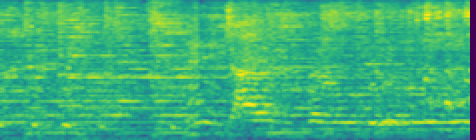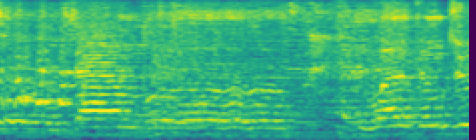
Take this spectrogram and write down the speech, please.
Welcome to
